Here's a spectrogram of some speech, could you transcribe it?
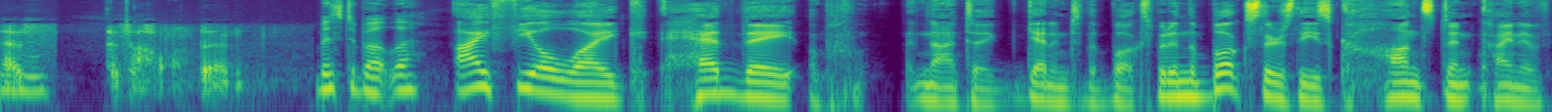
as as a whole. But Mr. Butler? I feel like had they not to get into the books, but in the books there's these constant kind of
